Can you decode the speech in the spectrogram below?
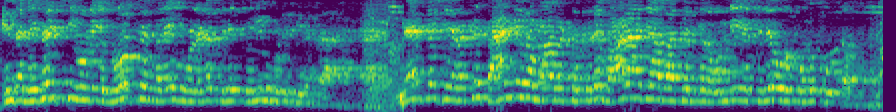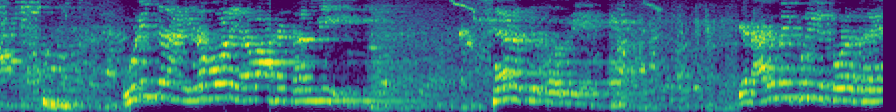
இந்த நிகழ்ச்சியினுடைய நோக்கங்களை உங்களிடத்திலே தெளிவுபடுத்தியிருக்கிறார். நேற்றைக்கு எனக்கு காஞ்சிபுரம் மாவட்டத்திலே வாலாஜாபாத் என்கிற ஒன்றியத்திலே ஒரு பொதுக்கூட்டம். முடிந்து நான் இரவோடு இரவாக கிளம்பி சேலத்திற்கு வந்தேன் என் அருமைக்குரிய தோழர்களே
